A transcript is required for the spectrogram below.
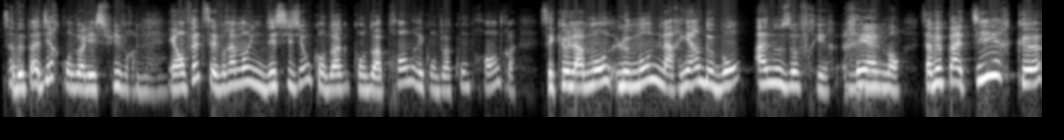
Ça ne veut pas dire qu'on doit les suivre. Et en fait, c'est vraiment une décision qu'on doit, qu'on doit prendre et qu'on doit comprendre. C'est que la monde, le monde n'a rien de bon à nous offrir, mhm. réellement. Ça ne veut pas dire que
